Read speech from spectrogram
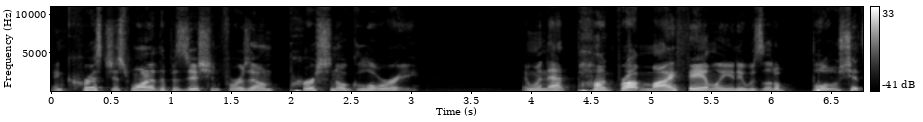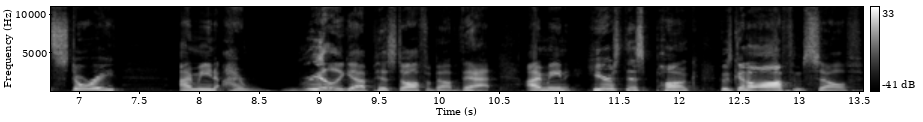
and Chris just wanted the position for his own personal glory. And when that punk brought my family into his little bullshit story, I mean, I really got pissed off about that. I mean, here's this punk who's going to off himself,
